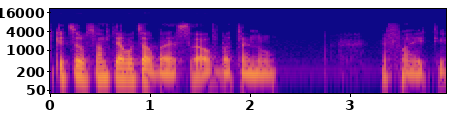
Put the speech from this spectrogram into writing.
בקיצור, שמתי ערוץ 14, העוף בתנור. איפה הייתי?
